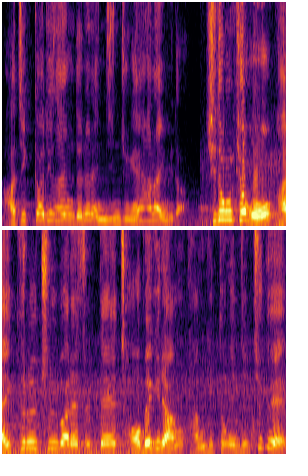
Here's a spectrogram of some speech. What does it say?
아직까지 사용되는 엔진 중에 하나입니다. 시동을 켜고 바이크를 출발했을 때 저배기량 단기통 엔진 특유의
